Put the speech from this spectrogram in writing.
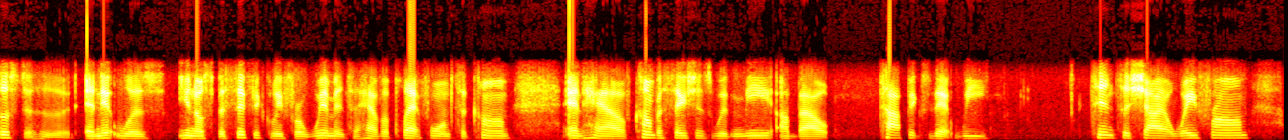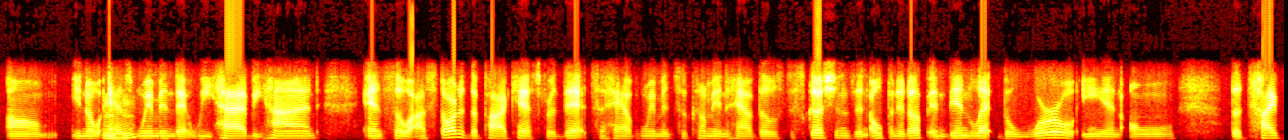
Sisterhood, and it was, you know, specifically for women to have a platform to come and have conversations with me about topics that we tend to shy away from, um, you know, mm-hmm. as women that we hide behind. And so I started the podcast for that to have women to come in and have those discussions and open it up and then let the world in on the type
